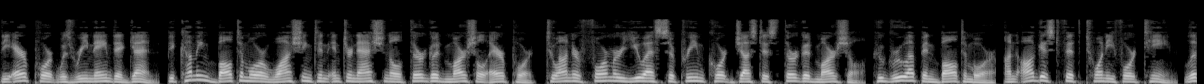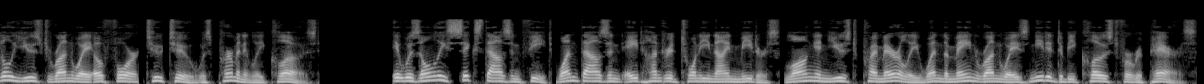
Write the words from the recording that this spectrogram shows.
the airport was renamed again, becoming Baltimore-Washington International Thurgood Marshall Airport, to honor former U.S. Supreme Court Justice Thurgood Marshall, who grew up in Baltimore. On August 5, 2014, little used runway 04 was permanently closed. It was only 6,000 feet meters long and used primarily when the main runways needed to be closed for repairs.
